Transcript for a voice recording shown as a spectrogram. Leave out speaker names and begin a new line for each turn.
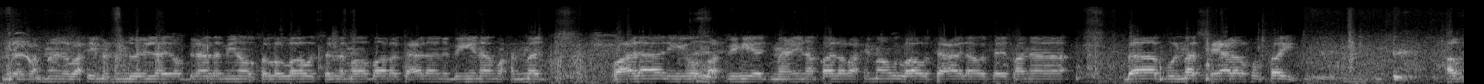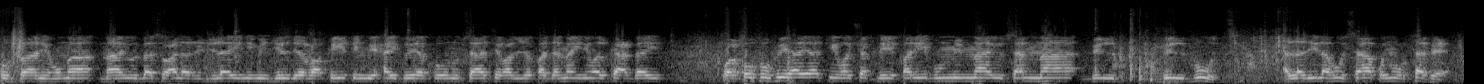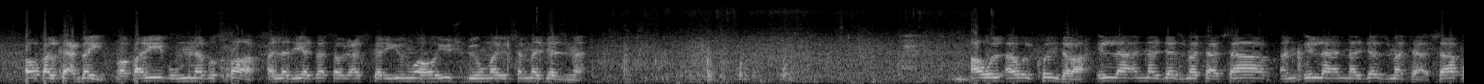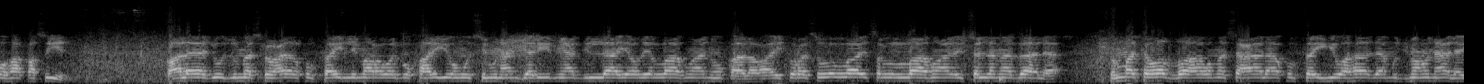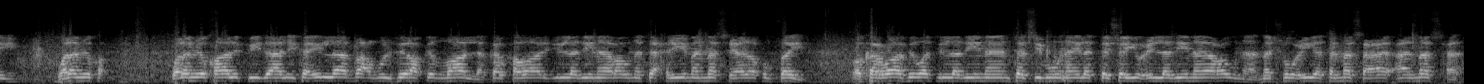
بسم الله الرحمن الرحيم. الحمد لله رب العالمين وصلى الله وسلم وبارك على نبينا محمد وعلى آله وصحبه أجمعين. قال رحمه الله تعالى وشيخنا باب المسح على الخفين. الخفان هما ما يلبس على الرجلين من جلد رقيق بحيث يكون ساترا للقدمين والكعبين. والخف في هيئته وشكله قريب مما يسمى بالبوت الذي له ساق مرتفع. فوق الكعبين وقريب من البسطار الذي يلبسه العسكريون وهو يشبه ما يسمى الجزمة. أو أو الكندرة إلا أن الجزمة ساق إلا أن الجزمة ساقها قصير. قال يجوز المسح على الخفين لما روى البخاري ومسلم عن جرير بن عبد الله رضي الله عنه قال رأيت رسول الله صلى الله عليه وسلم بالا ثم توضأ ومسح على خفيه وهذا مجمع عليه. ولم يخ... ولم يخالف في ذلك إلا بعض الفرق الضالة كالخوارج الذين يرون تحريم المسح على الخفين وكالرافضة الذين ينتسبون إلى التشيع الذين يرون مشروعية المسح المسح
